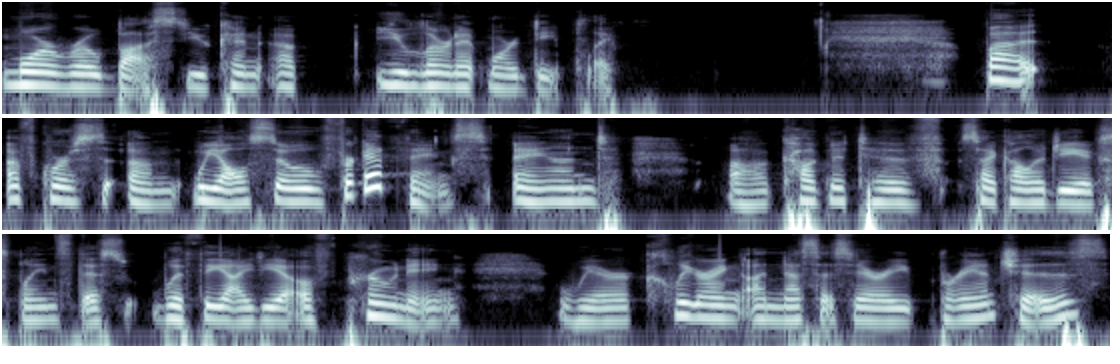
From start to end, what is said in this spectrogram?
more robust you can uh, you learn it more deeply. But of course, um, we also forget things, and uh, cognitive psychology explains this with the idea of pruning, where clearing unnecessary branches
